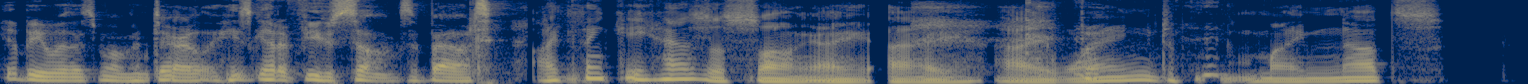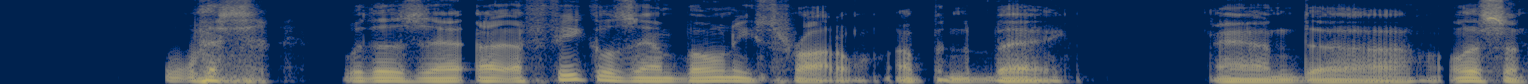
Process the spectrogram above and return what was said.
he'll be with us momentarily. He's got a few songs about. I think he has a song. I I I wanged my nuts with with a, a fecal zamboni throttle up in the bay, and uh, listen,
